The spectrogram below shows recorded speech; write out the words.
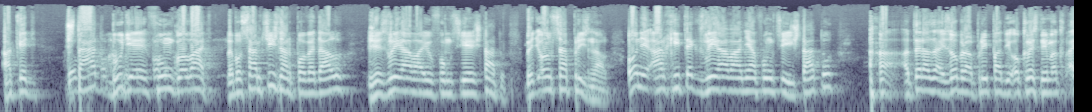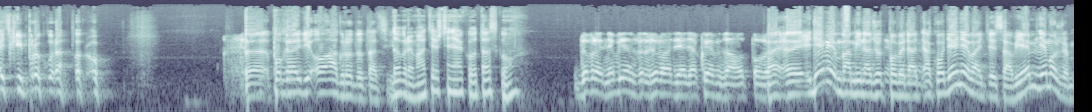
A keď štát bude fungovať, lebo sám Čižnár povedal, že zlyhávajú funkcie štátu. Veď on sa priznal. On je architekt zlyhávania funkcií štátu a, a teraz aj zobral prípady okresným a krajským prokurátorom. E, pokiaľ ide o agrodotáciu. Dobre, máte ešte nejakú otázku? Dobre, nebudem zdržovať, ja ďakujem za odpoveď. E, e, neviem vám ináč odpovedať, ako nenevajte sa, viem, nemôžem.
